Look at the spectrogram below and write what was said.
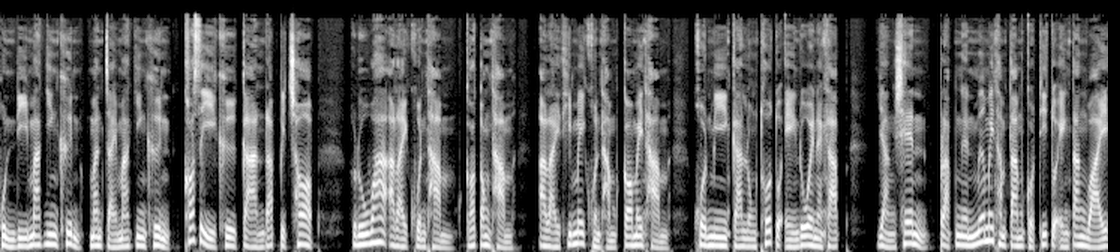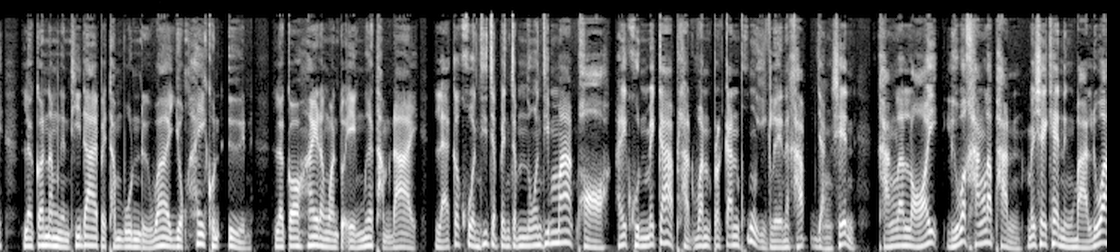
หุ่นดีมากยิ่งขึ้น มั่นใจมากยิ่งขึ้น ข้อ 4 คือการรับผิดชอบ รู้ว่าอะไรควรทำก็ต้องทำอะไรที่ไม่ควรทำก็ไม่ทำควรมีการลงโทษตัวเองด้วยนะครับ อย่างเช่น ปรับเงินเมื่อไม่ทำตามกฎที่ตัวเองตั้งไว้ แล้วก็นำเงินที่ได้ไปทำบุญหรือว่ายกให้คนอื่น แล้วก็ให้รางวัลตัวเองเมื่อทำได้ และก็ควรที่จะเป็นจำนวนที่มากพอ ให้คุณไม่กล้าผลัดวันประกันพรุ่งอีกเลยนะครับ อย่างเช่น ครั้งละร้อยหรือว่าครั้งละพันไม่ใช่แค่ 1 บาทหรือว่า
